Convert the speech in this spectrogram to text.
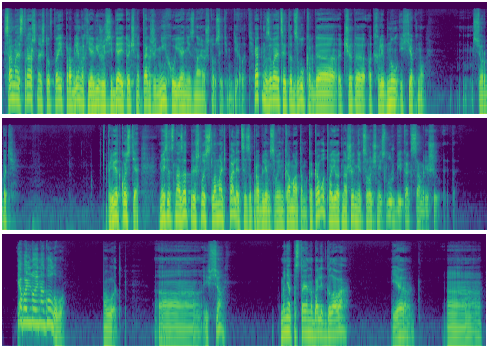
Самое страшное, что в твоих проблемах я вижу себя и точно так же нихуя не знаю, что с этим делать. Как называется этот звук, когда что-то отхлебнул и хекнул? Сербать. Привет, Костя. Месяц назад пришлось сломать палец из-за проблем с военкоматом. Каково твое отношение к срочной службе и как сам решил это? Я больной на голову. Вот. А, и все. У меня постоянно болит голова. Я а,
